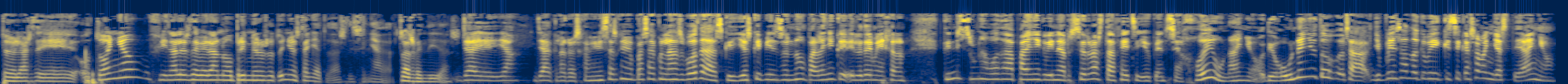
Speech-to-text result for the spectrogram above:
pero las de otoño, finales de verano, primeros de otoño están ya todas diseñadas, todas vendidas. Ya, ya, ya, ya, claro, es que a mí sabes qué me pasa con las bodas, que yo es que pienso, no, para el año que el otro día me dijeron, tienes una boda para el año que viene, reserva esta fecha, y yo pensé, joder, un año, digo, un año todo, o sea, yo pensando que, me- que se casaban ya este año,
